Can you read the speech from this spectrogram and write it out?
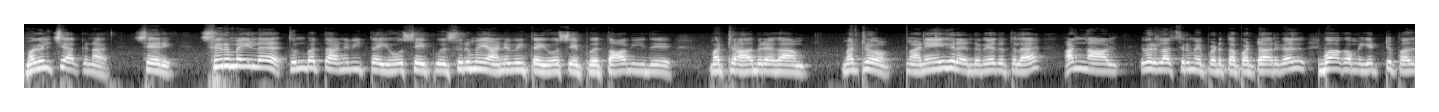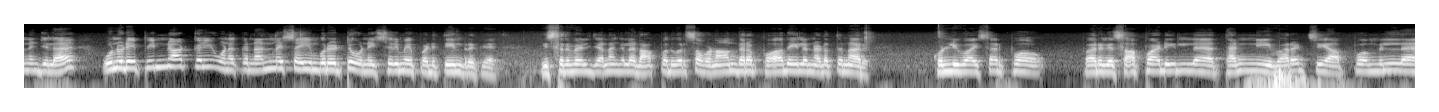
மகிழ்ச்சியாக்கினார். சரி சிறுமையில் துன்பத்தை அணிவித்த யோசிப்பு சிறுமையை அணிவித்த யோசிப்பு தாவீது மற்ற ஆபிரகாம் மற்றும் அநேகர் இந்த வேதத்தில் அந்நாள் இவர்களால் சிறுமைப்படுத்தப்பட்டார்கள். உபாகம் எட்டு பதினஞ்சில் உன்னுடைய பின்னாட்களில் உனக்கு நன்மை செய்யும் பொருட்டு உன்னை சிறுமைப்படுத்தின்னு இருக்கு இஸ்ரேல் ஜனங்களை நாற்பது வருஷம் வனாந்தர பாதையில் நடத்தினார். கொள்ளிவாய் சர்ப்பம் பாருங்க சாப்பாடு இல்லை தண்ணி வறட்சி அப்பம் இல்லை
